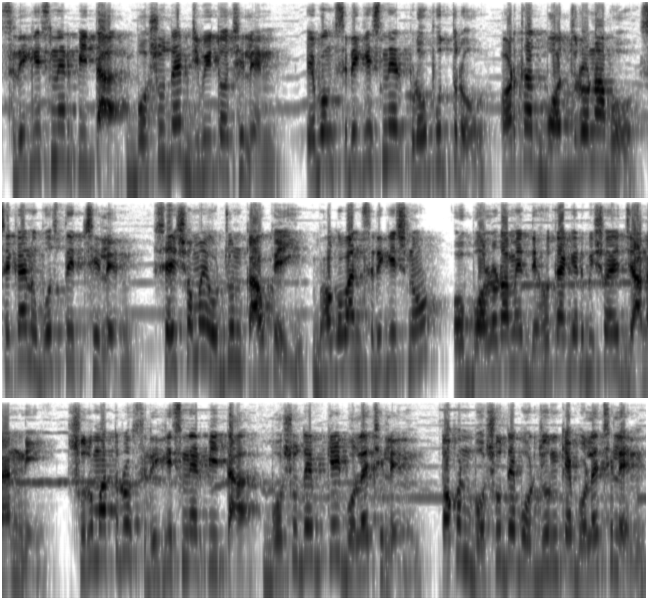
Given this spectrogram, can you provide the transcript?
শ্রীকৃষ্ণের পিতা বসুদেব জীবিত ছিলেন। এবং শ্রীকৃষ্ণের প্রপুত্র, অর্থাৎ বজ্রনাভ, সেখানে উপস্থিত ছিলেন। সেই সময় অর্জুন কাউকেই ভগবান শ্রীকৃষ্ণ ও বলরামের দেহত্যাগের বিষয়ে জানাননি। শুধুমাত্র শ্রীকৃষ্ণের পিতা বসুদেবকেই বলেছিলেন। তখন বসুদেব অর্জুনকে বলেছিলেন,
